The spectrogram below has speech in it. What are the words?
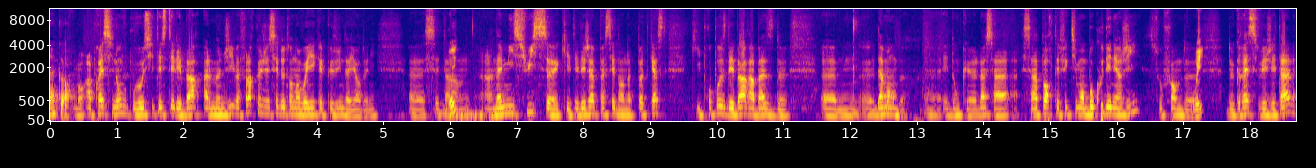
D'accord. Bon, après, sinon, vous pouvez aussi tester les barres Almonji. Il va falloir que j'essaie de t'en envoyer quelques-unes d'ailleurs, Denis. Euh, c'est un, ami suisse euh, qui était déjà passé dans notre podcast qui propose des barres à base de euh, d'amandes. et donc là, ça, ça apporte effectivement beaucoup d'énergie sous forme de, de graisse végétale,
